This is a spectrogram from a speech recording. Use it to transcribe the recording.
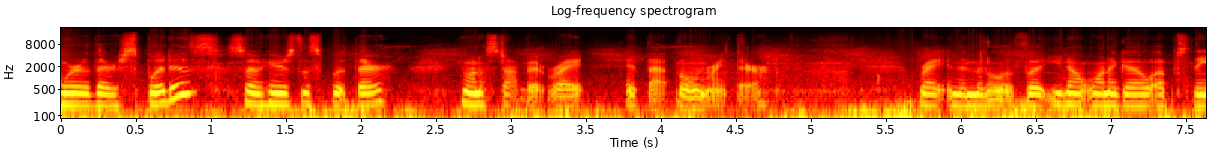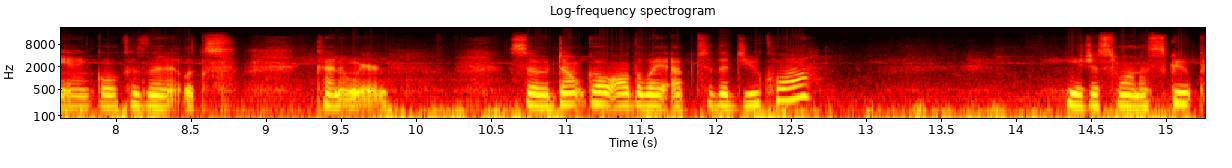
where their split is. So here's the split there. You want to stop it right at that bone right there. Right in the middle of the foot. You don't want to go up to the ankle because then it looks kind of weird. So don't go all the way up to the dew claw. You just want to scoop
